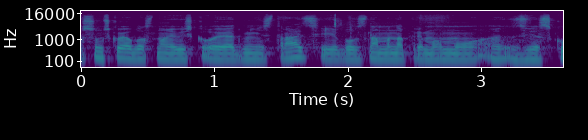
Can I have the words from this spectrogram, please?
Сумської обласної військової адміністрації, був з нами на прямому е, зв'язку.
